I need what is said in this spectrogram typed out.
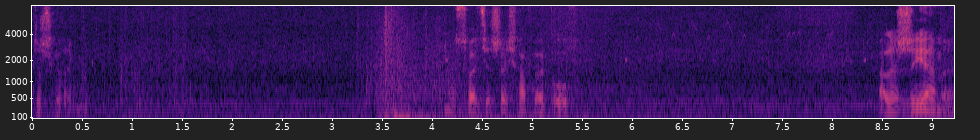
Troszkę tak. No słuchajcie, 6 hapeków. Ale żyjemy.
